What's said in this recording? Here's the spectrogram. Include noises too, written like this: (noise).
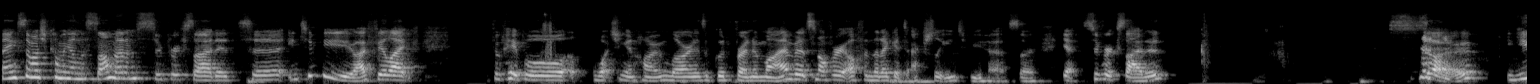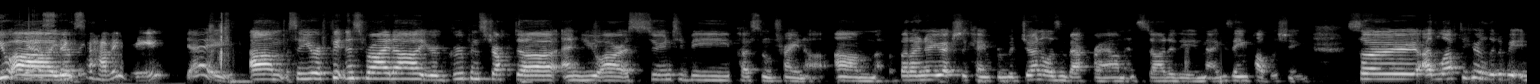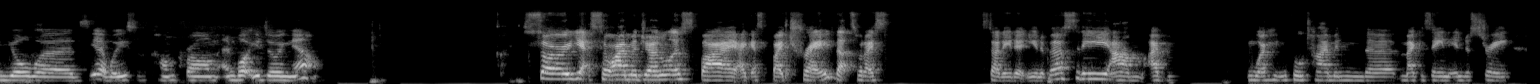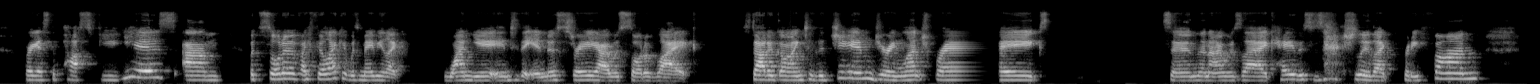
Thanks so much for coming on the summit. I'm super excited to interview you. I feel like for people watching at home, Lauren is a good friend of mine, but it's not very often that I get to actually interview her. So, yeah, super excited. So, (laughs) you are. Yes, thanks for having me. Yay. Um, so you're a fitness writer, you're a group instructor, and you are a soon to be personal trainer. Um, but I know you actually came from a journalism background and started in magazine publishing. So I'd love to hear a little bit in your words, yeah, where you sort of come from and what you're doing now. So, yeah, so I'm a journalist by, I guess, by trade. That's what I studied at university. Um, I've been working full time in the magazine industry for I guess the past few years. Um, but sort of, I feel like it was maybe like one year into the industry, I was sort of like started going to the gym during lunch breaks. And then I was like, hey, this is (laughs) actually like pretty fun.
